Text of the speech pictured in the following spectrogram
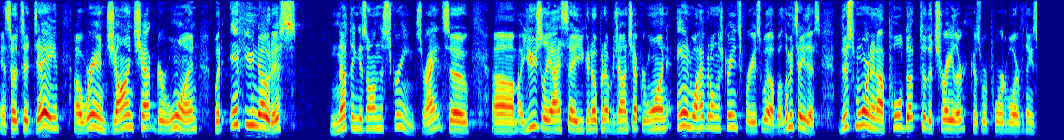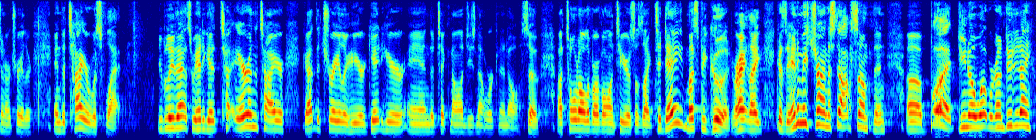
And so today uh, we're in John chapter 1, but if you notice, nothing is on the screens, right? So um, usually I say you can open up to John chapter 1 and we'll have it on the screens for you as well. But let me tell you this. This morning I pulled up to the trailer because we're portable, everything's in our trailer, and the tire was flat. You believe that? So we had to get t- air in the tire, got the trailer here, get here, and the technology is not working at all. So I told all of our volunteers, I was like, today must be good, right? Like, because the enemy's trying to stop something. Uh, but you know what we're going to do today?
